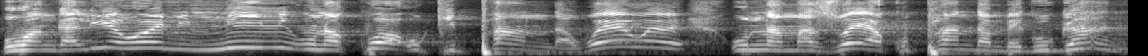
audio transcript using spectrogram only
Uangalie wewe ni nini unakuwa ukipanda. Wewe una mazoea ya kupanda mbegu gani?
